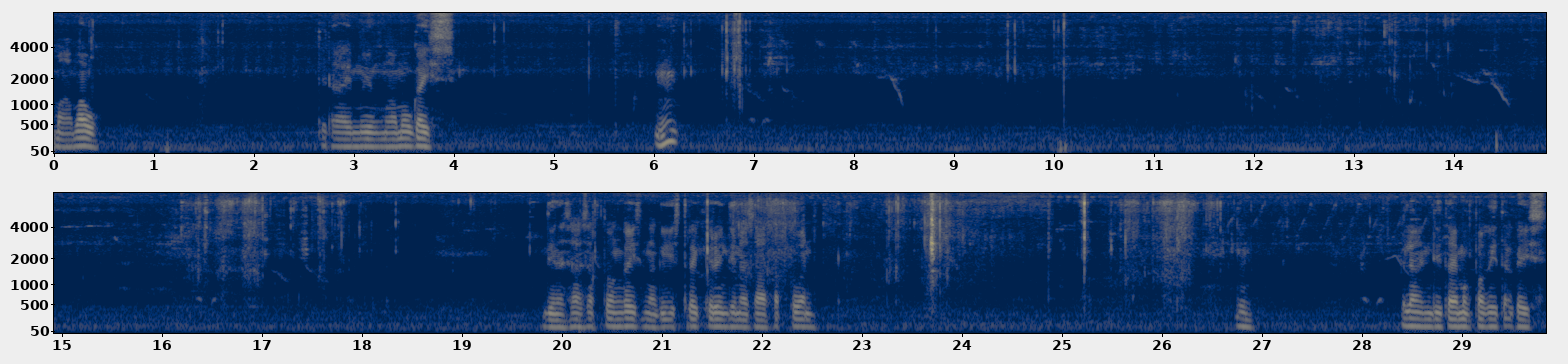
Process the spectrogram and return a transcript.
Mamaw. Tirahin mo yung mamaw guys. Hmm? Hindi guys. Nag-i-strike pero hindi nasasaktuhan. Yun. Kailangan hindi tayo magpakita guys.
